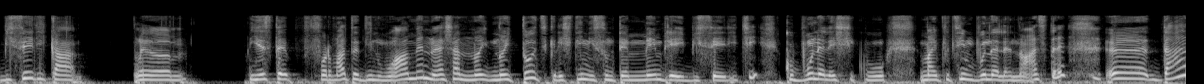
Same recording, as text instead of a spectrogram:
biserica este formată din oameni, noi așa, noi, noi toți creștinii suntem membri ai bisericii, cu bunele și cu mai puțin bunele noastre, uh, dar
